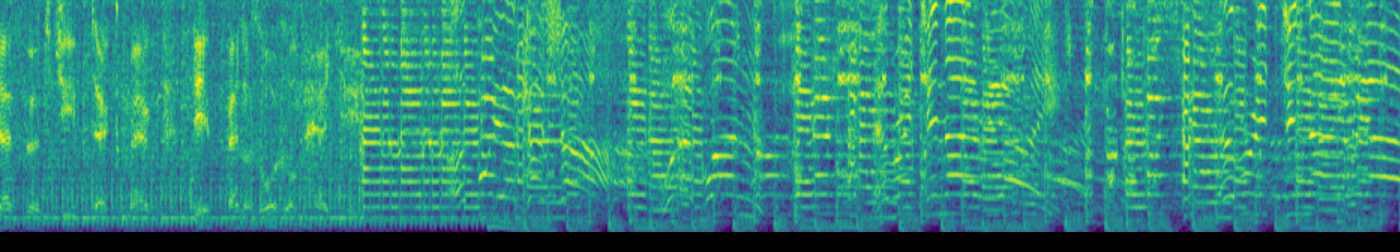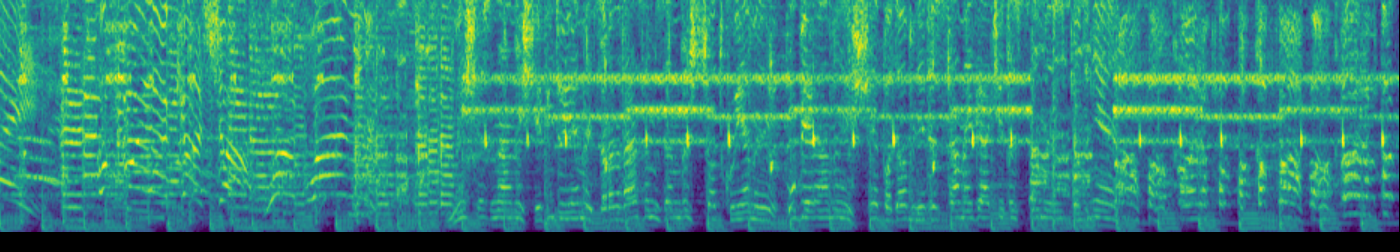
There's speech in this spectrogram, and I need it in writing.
Deföld csíptek meg éppen az orrom hegyén. znamy się, widujemy, co razem zęby szczotkujemy. Ubieramy się podobnie, te same gacie, te same spodnie. Pa, pa, para, pa, pa, pa, pa, pa, pa.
